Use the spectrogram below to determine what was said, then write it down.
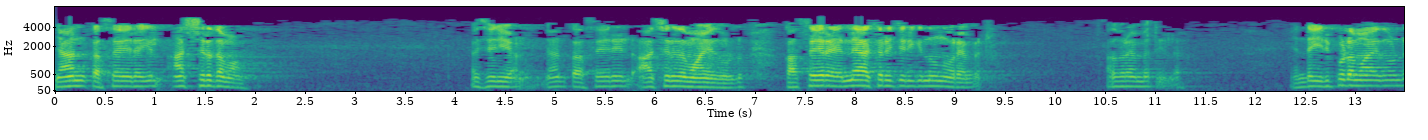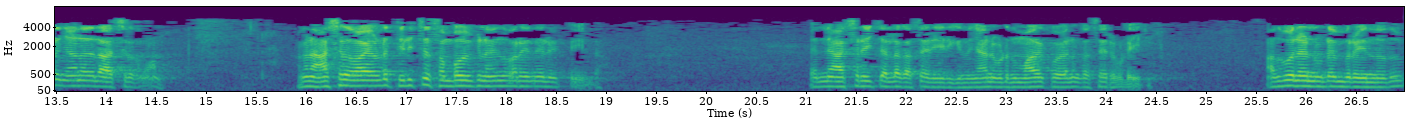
ഞാൻ കസേരയിൽ ആശ്രിതമാണ്. അത് ശരിയാണ്. ഞാൻ കസേരയിൽ ആശ്രിതമായതുകൊണ്ട് കസേര എന്നെ ആശ്രയിച്ചിരിക്കുന്നു എന്ന് പറയാൻ പറ്റും. അത് പറയാൻ പറ്റില്ല. എന്റെ ഇരിപ്പിടമായതുകൊണ്ട് ഞാനതിൽ ആശ്രിതമാണ്. അങ്ങനെ ആശ്രിതമായതുകൊണ്ട് തിരിച്ച് സംഭവിക്കണമെന്ന് പറയുന്നതിൽ വ്യക്തിയില്ല എന്നെ ആശ്രയിച്ചല്ല കസേര ഇരിക്കുന്നത്. ഞാൻ ഇവിടുന്ന് മാറിപ്പോയാലും കസേര ഇവിടെ ഇരിക്കും. അതുപോലെ അതുപോലെയാണ് ഇവിടെ പറയുന്നത്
